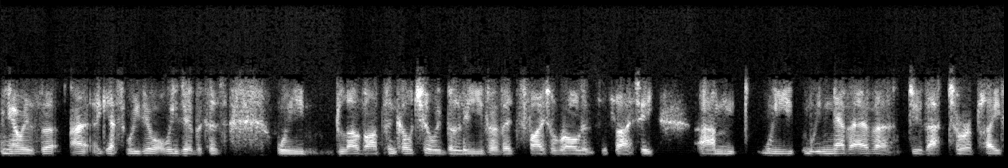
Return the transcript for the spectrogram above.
you know, is that I guess we do what we do because we love arts and culture. We believe of its vital role in society. Um, we we never ever do that to replace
